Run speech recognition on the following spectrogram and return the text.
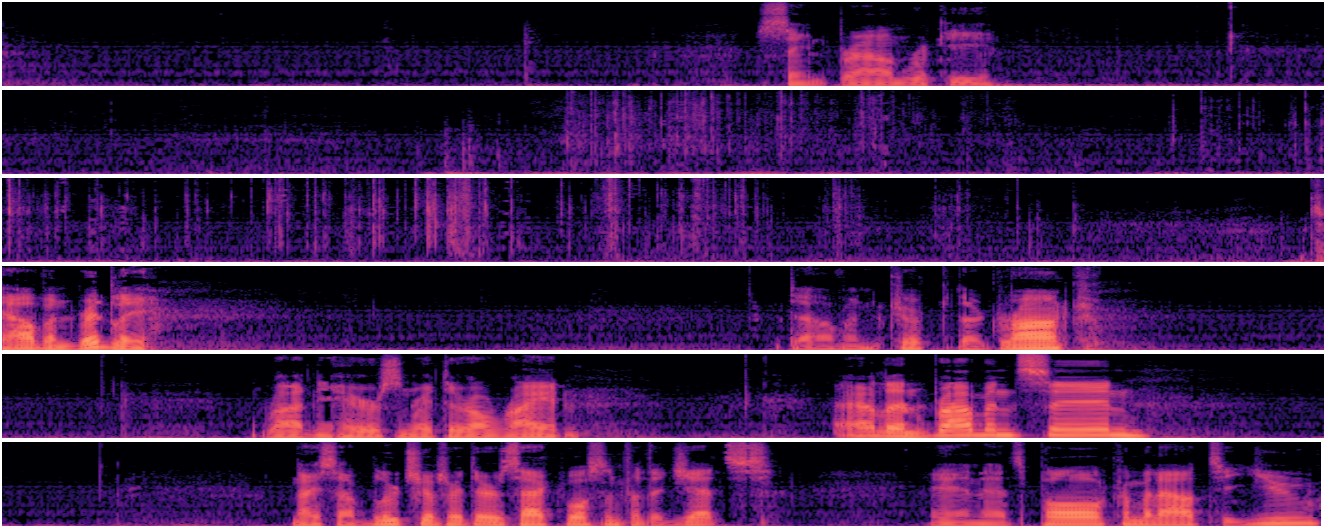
St. Brown rookie. Calvin Ridley. Dalvin Cook, the Gronk. Rodney Harrison right there, all right. Allen Robinson. Nice uh, blue chips right there. Zach Wilson for the Jets. And that's Paul coming out to you.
